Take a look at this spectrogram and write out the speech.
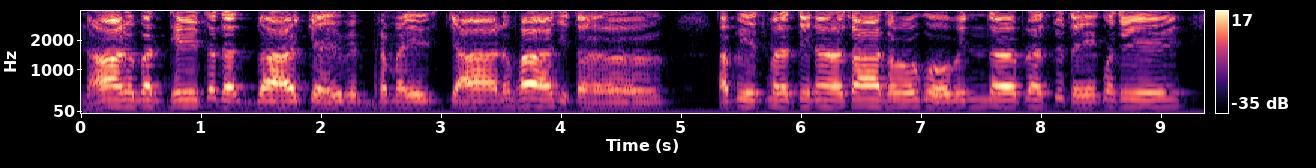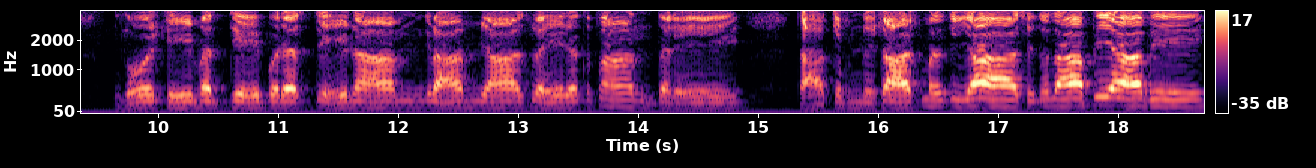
नानुबध्ये तद्वाक्यैर्विभ्रमैश्चानुभाजितः अपि स्मरति न साधो गोविन्दप्रस्तुते क्वचे गोष्ठीमध्ये पुरस्त्रीणां ग्राम्या स्वैरकथान्तरे ता किं निशा स्मृति यासि तदा प्रियाभिः।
